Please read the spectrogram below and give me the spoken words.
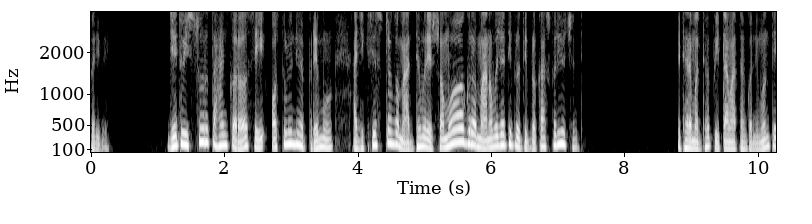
କରିବେ। ଯେହେତୁ ଈଶ୍ୱର ତାହାଙ୍କର ସେହି ଅତୁଳନୀୟ ପ୍ରେମ ଆଜି ଖ୍ରୀଷ୍ଟଙ୍କ ମାଧ୍ୟମରେ ସମଗ୍ର ମାନବ ଜାତି ପ୍ରତି ପ୍ରକାଶ କରିଅଛନ୍ତି। ଏଠାରେ ମଧ୍ୟ ପିତାମାତାଙ୍କ ନିମନ୍ତେ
